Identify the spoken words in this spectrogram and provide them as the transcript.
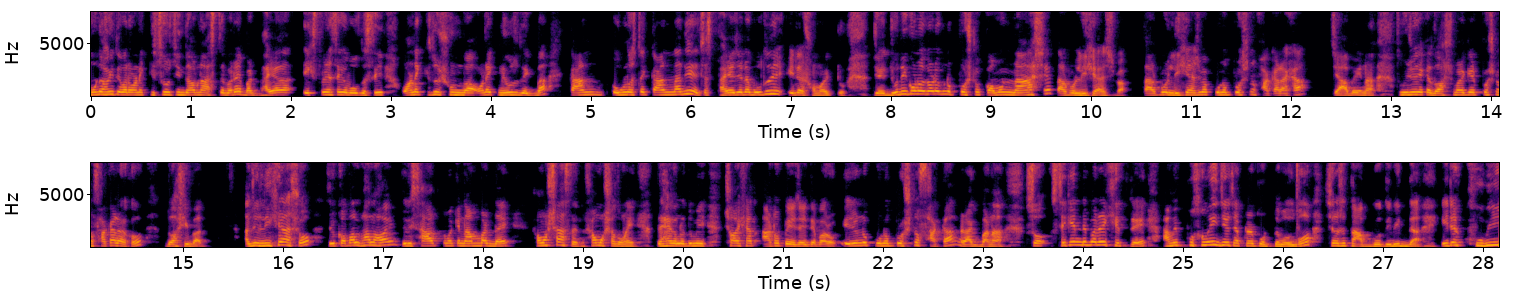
মনে হইতে পারে অনেক কিছু চিন্তা ভাবনা আসতে পারে বাট ভাইয়া এক্সপিরিয়েন্স থেকে বলতেছি, অনেক কিছু শুনবা, অনেক নিউজ দেখবা, কান, ওগুলো কান না দিয়ে জাস্ট ভাইয়া যেটা বলতেছি, এটা শোনো একটু। যে যদি কোনো কারণে কোনো প্রশ্ন কমন না আসে, তারপর লিখে আসবা। তারপর লিখে আসবা, কোনো প্রশ্ন ফাঁকা রাখা যাবে না। তুমি যদি একটা দশ মার্কের প্রশ্ন ফাঁকা রাখো, দশই বাদ। আর যদি লিখে আসো, যদি কপাল ভালো হয়, যদি স্যার তোমাকে নাম্বার দেয় সমস্যা আছে? সমস্যা তো নাই। দেখা গেলো তুমি ছয়, সাত, আটও পেয়ে যাইতে পারো। এই জন্য কোনো প্রশ্ন ফাঁকা রাখবা না। সো সেকেন্ড পেপারের ক্ষেত্রে আমি প্রথমেই যে চ্যাপ্টার পড়তে বলব, সেটা হচ্ছে তাপগতিবিদ্যা। এটা খুবই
